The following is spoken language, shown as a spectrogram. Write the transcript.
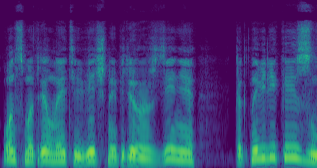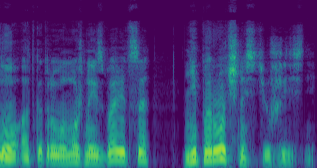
Он смотрел на эти вечные перерождения как на великое зло, от которого можно избавиться непорочностью жизни.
